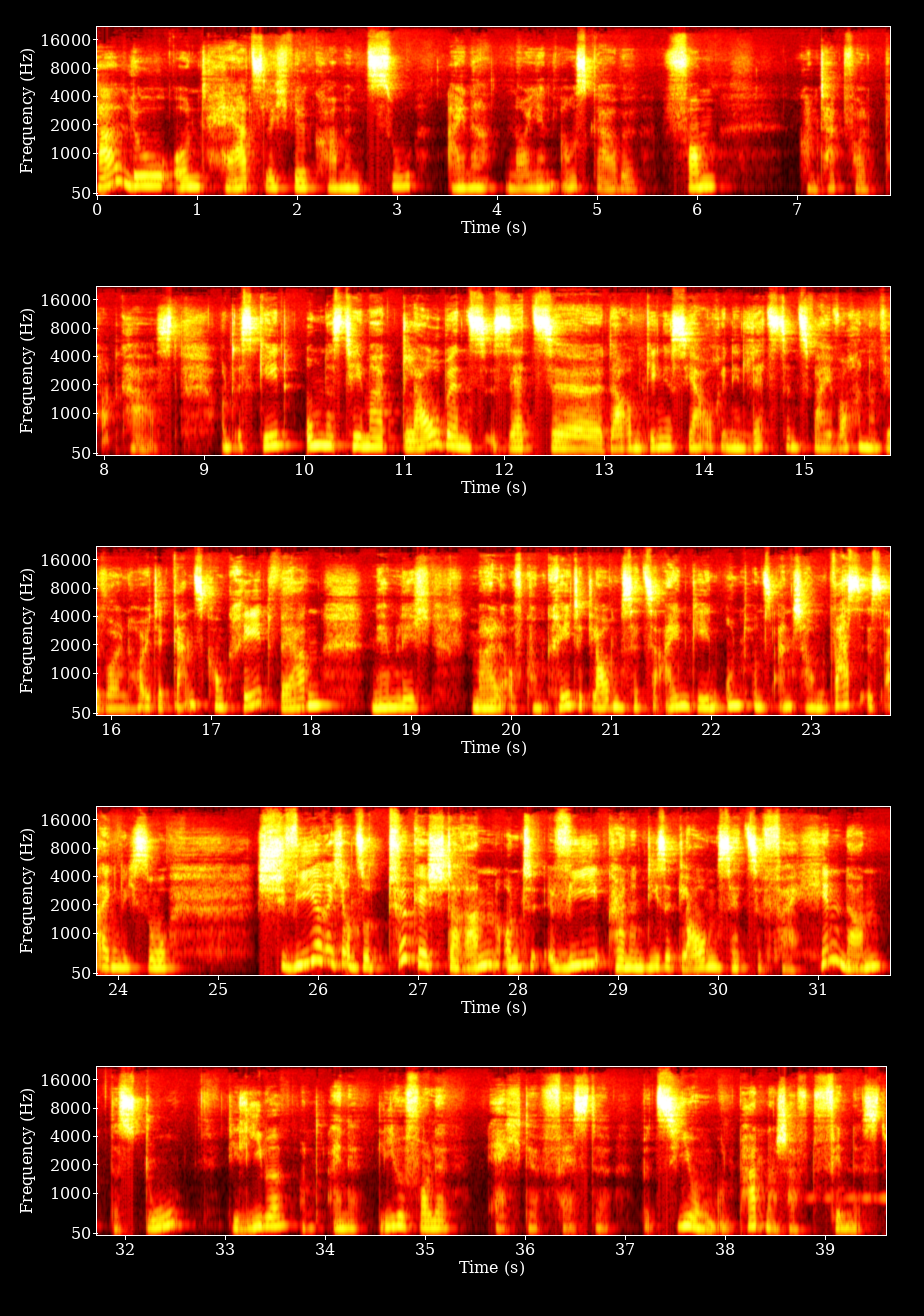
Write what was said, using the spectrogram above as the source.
Hallo und herzlich willkommen zu einer neuen Ausgabe vom Kontaktvoll Podcast. Und es geht um das Thema Glaubenssätze. Darum ging es ja auch in den letzten zwei Wochen und wir wollen heute ganz konkret werden, nämlich mal auf konkrete Glaubenssätze eingehen und uns anschauen, was ist eigentlich so schwierig und so tückisch daran und wie können diese Glaubenssätze verhindern, dass du die Liebe und eine liebevolle, echte, feste Beziehung und Partnerschaft findest.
